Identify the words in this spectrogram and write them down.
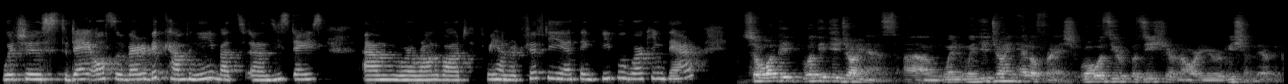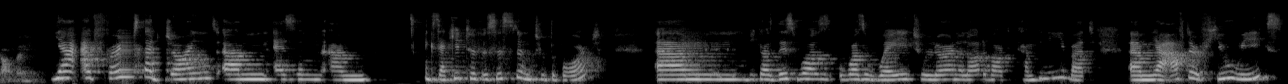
which is today also a very big company, but uh, these days um, we're around about 350, I think, people working there. So what did what did you join as? Um, when when you joined HelloFresh, what was your position or your mission there, the company? Yeah, at first I joined um, as an um, executive assistant to the board um, because this was was a way to learn a lot about the company. But um, yeah, after a few weeks,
